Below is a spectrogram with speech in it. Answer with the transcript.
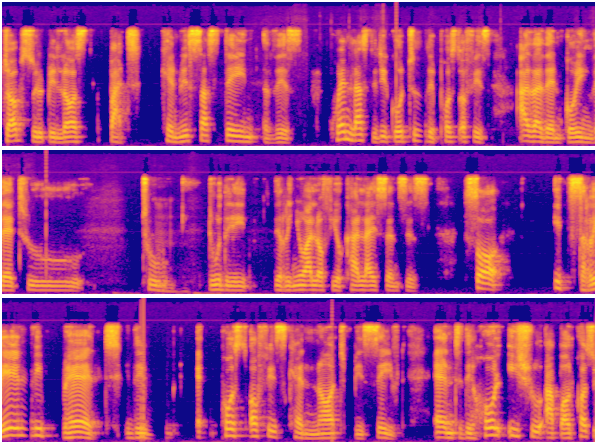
jobs will be lost. But can we sustain this? When last did you go to the post office other than going there to to mm. do the the renewal of your car licenses? So it's really bad. The post office cannot be saved. And the whole issue about, because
